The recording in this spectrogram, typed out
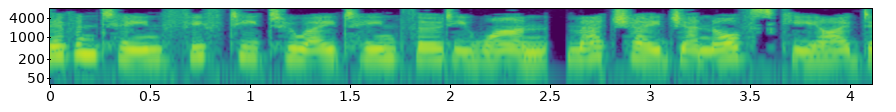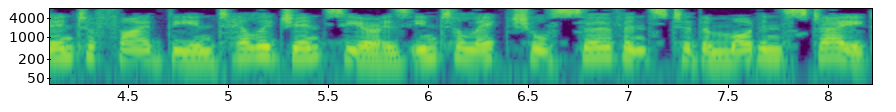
1750–1831, Maciej Janowski identified the intelligentsia as intellectual servants to the modern state,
